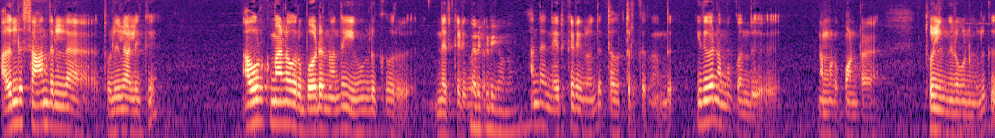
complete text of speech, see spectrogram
அதில் சார்ந்துள்ள தொழிலாளிக்கு அவருக்கு மேலே ஒரு பேர்டன் வந்து இவங்களுக்கு ஒரு நெருக்கடி அந்த நெருக்கடிகள் வந்து தவிர்த்திருக்கிறது வந்து இதுவே நமக்கு வந்து நம்மளை போன்ற தொழில் நிறுவனங்களுக்கு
